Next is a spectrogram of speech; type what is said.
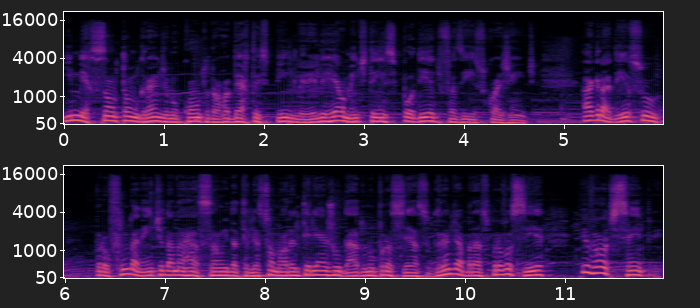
imersão tão grande no conto da Roberta Spindler. Ele realmente tem esse poder de fazer isso com a gente. Agradeço profundamente da narração e da trilha sonora em terem ajudado no processo. Grande abraço para você e volte sempre.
